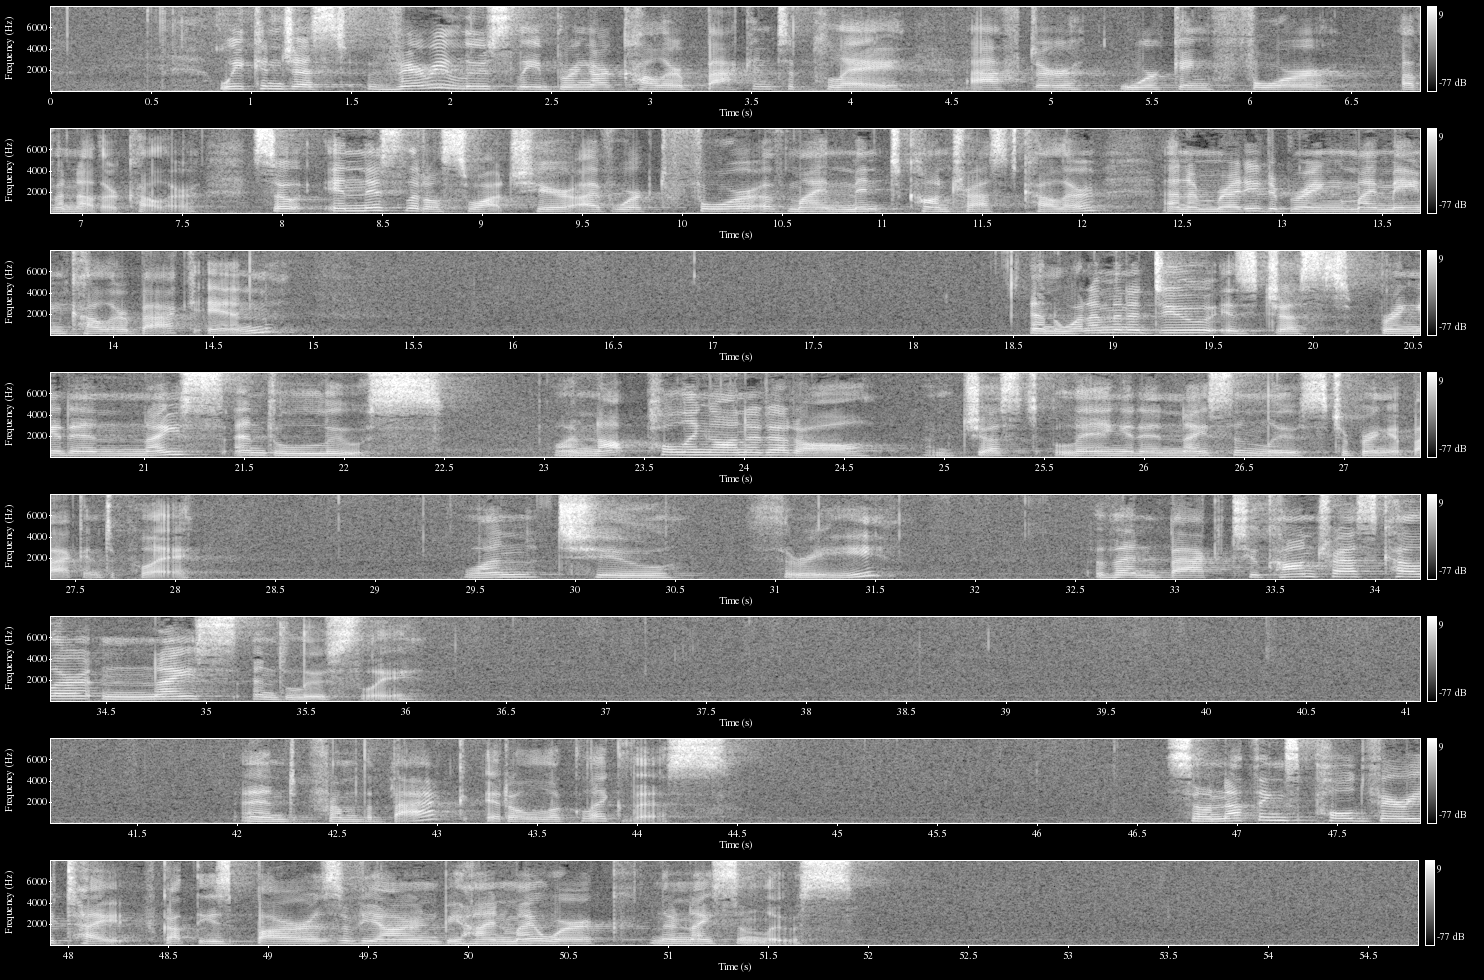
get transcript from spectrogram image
We can just very loosely bring our color back into play after working four of another color. So in this little swatch here, I've worked four of my mint contrast color, and I'm ready to bring my main color back in. And what I'm going to do is just bring it in nice and loose. Well, I'm not pulling on it at all. I'm just laying it in nice and loose to bring it back into play. One, two, three. Then back to contrast color, nice and loosely. And from the back, it'll look like this. So nothing's pulled very tight. I've got these bars of yarn behind my work, and they're nice and loose.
